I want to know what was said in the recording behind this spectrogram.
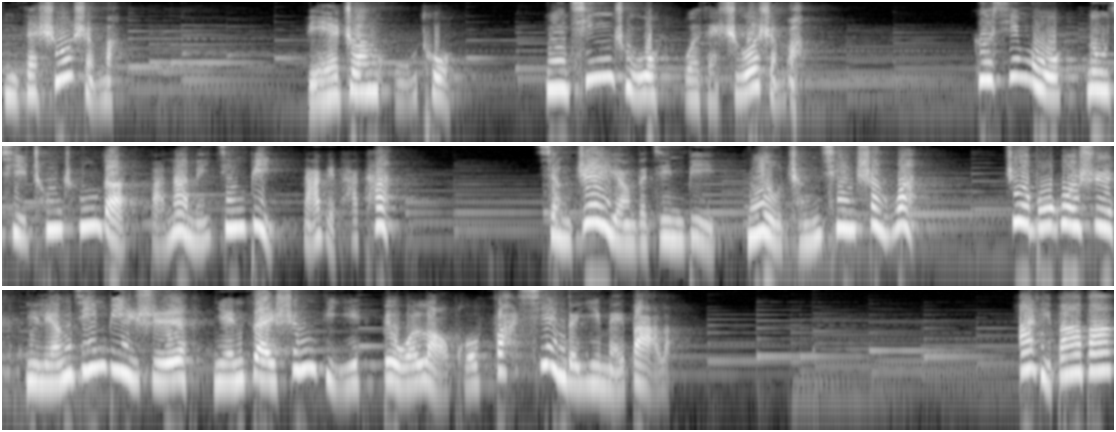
你在说什么。别装糊涂，你清楚我在说什么。戈西姆怒气冲冲地把那枚金币拿给他看。像这样的金币，你有成千上万，这不过是你量金币时粘在身底被我老婆发现的一枚罢了。阿里巴巴。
